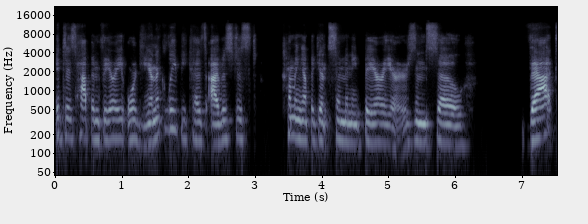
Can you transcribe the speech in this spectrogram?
It just happened very organically because I was just coming up against so many barriers. And so that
